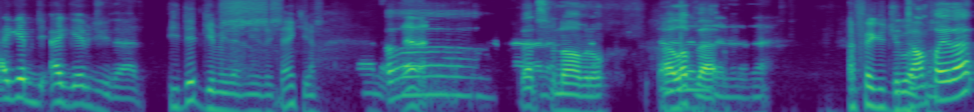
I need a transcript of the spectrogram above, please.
I gave I gave you that. You did give me that music. Thank you. Oh, that's phenomenal. I love that. I figured you Did would. Tom Mike. play that?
